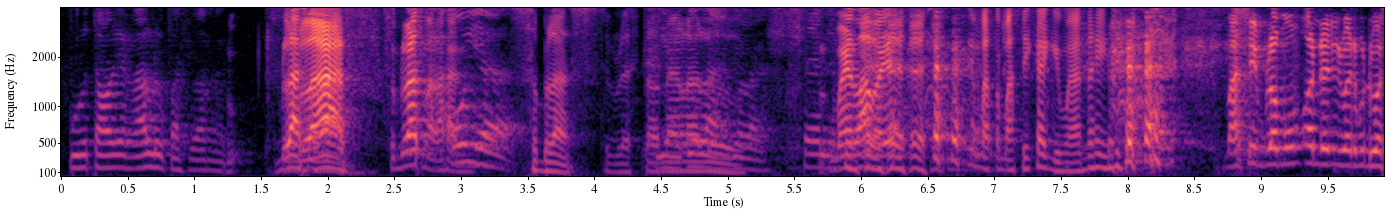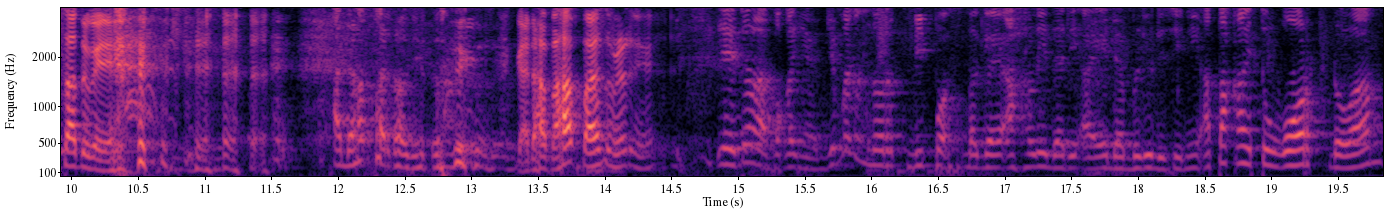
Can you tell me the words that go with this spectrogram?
10 tahun yang lalu pas banget Sebelas. Sebelas. Sebelas malahan. oh iya 11. 11 tahun Iya, yang lalu. Lumayan lama ya. Ini matematika gimana ini? Masih belum move on dari 2021 kayaknya. ada apa tahun itu Gak ada apa-apa sebenarnya. Ya itulah pokoknya gimana menurut Dipo sebagai ahli dari AEW di sini apakah itu work doang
